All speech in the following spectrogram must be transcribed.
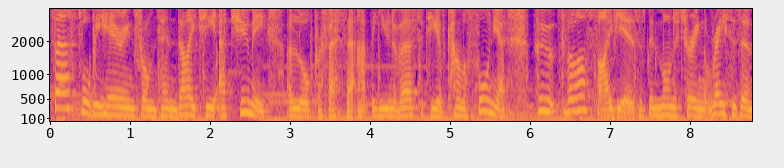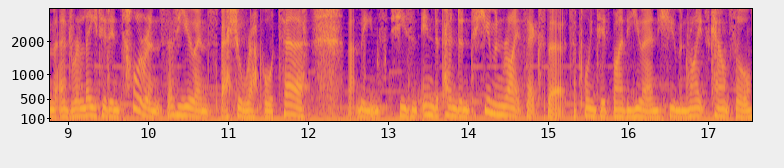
First, we'll be hearing from Tendayi Achiume, a law professor at the University of California, who for the last five years has been monitoring racism and related intolerance as UN Special Rapporteur. That means she's an independent human rights expert appointed by the UN Human Rights Council.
